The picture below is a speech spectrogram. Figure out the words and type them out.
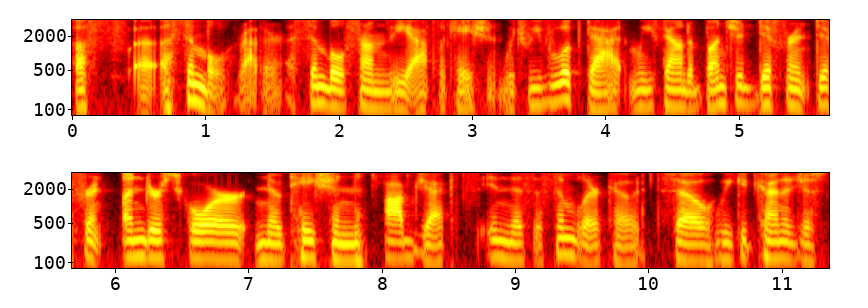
a, f- a symbol rather a symbol from the application which we've looked at. And we found a bunch of different different underscore notation objects in this assembler code. So we could kind of just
